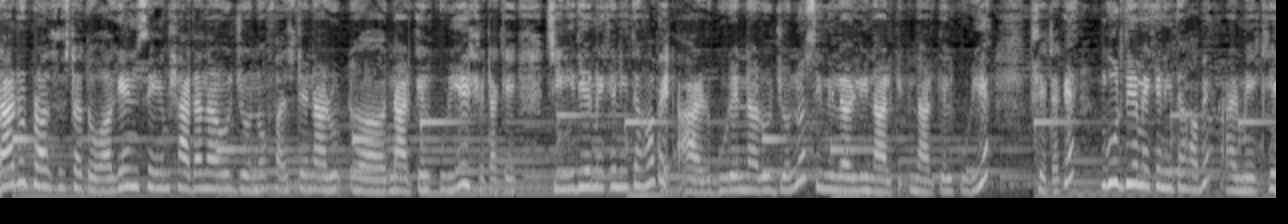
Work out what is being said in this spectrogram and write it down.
নাড়ুর প্রসেসটা তো আগেন সেম সাদা নাড়ুর জন্য ফার্স্টে নাড়ু নারকেল কুড়িয়ে সেটাকে চিনি দিয়ে মেখে নিতে হবে আর গুড়ের নাড়ুর জন্য সিমিলারলি নারকেল কুড়িয়ে সেটাকে গুড় দিয়ে মেখে নিতে হবে। আর মেখে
